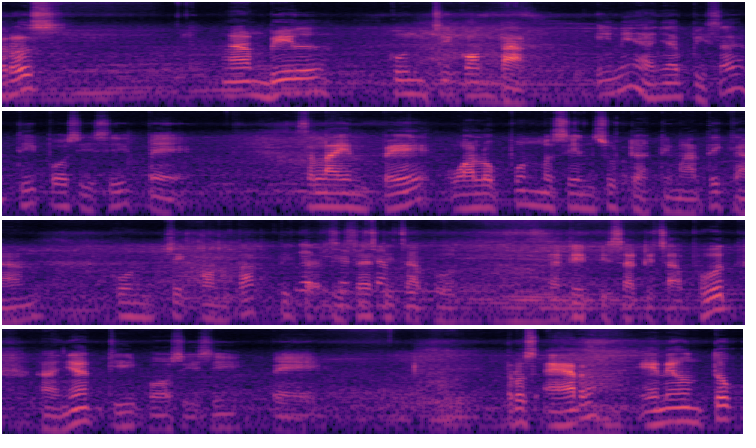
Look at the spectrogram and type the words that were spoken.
Terus ngambil kunci kontak. Ini hanya bisa di posisi P. Selain P walaupun mesin sudah dimatikan kunci kontak tidak Nggak bisa bisa, dicabut. jadi bisa dicabut hanya di posisi P. Terus R ini untuk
